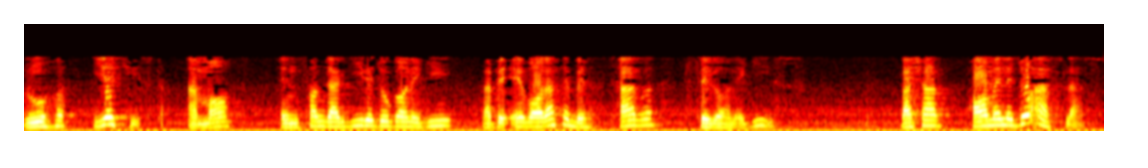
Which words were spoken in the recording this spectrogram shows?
روح یکی است اما انسان درگیر دوگانگی و به عبارت بهتر سگانگی است بشر حامل دو اصل است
